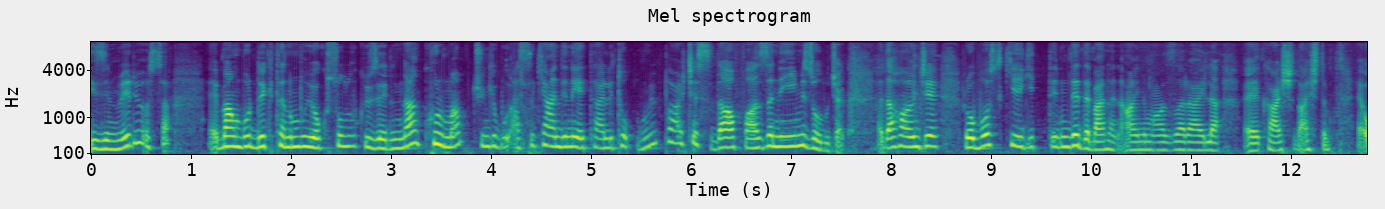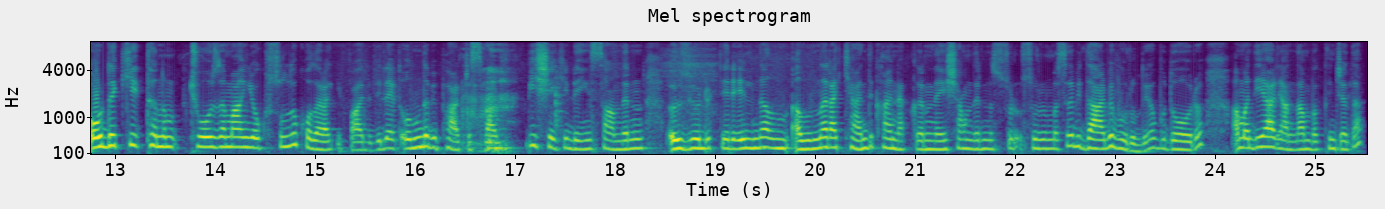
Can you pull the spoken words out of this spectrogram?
izin veriyorsa e, ben buradaki tanımı yoksulluk üzerinden kurmam. Çünkü bu aslında kendine yeterli toplumun bir parçası. Daha fazla neyimiz olacak? Daha önce Roboski'ye gittiğimde de ben hani aynı manzarayla e, karşılaştım. E, oradaki tanım çoğu zaman yoksulluk olarak ifade ediliyor. Evet onun da bir parçası var. bir şekilde insanların özgürlükleri eline alın, alınarak kendi kaynaklarına, yaşamlarını sur, surulmasına bir darbe vuruluyor. Bu doğru. Ama diğer yandan bakınca da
